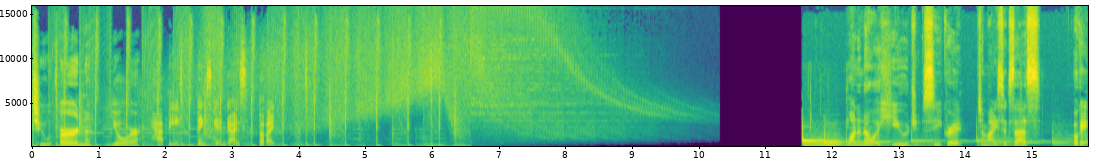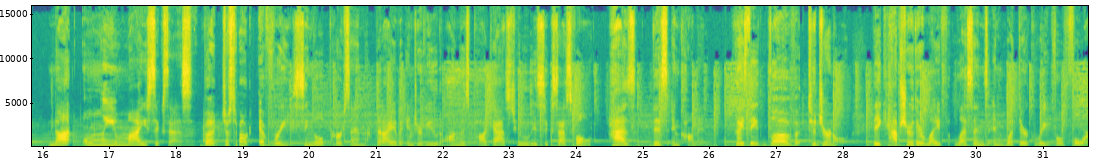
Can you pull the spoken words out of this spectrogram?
to earn your happy. Thanks again, guys. Bye bye. Want to know a huge secret to my success? Okay, not only my success, but just about every single person that I have interviewed on this podcast who is successful has this in common. You guys, they love to journal. They capture their life lessons and what they're grateful for.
